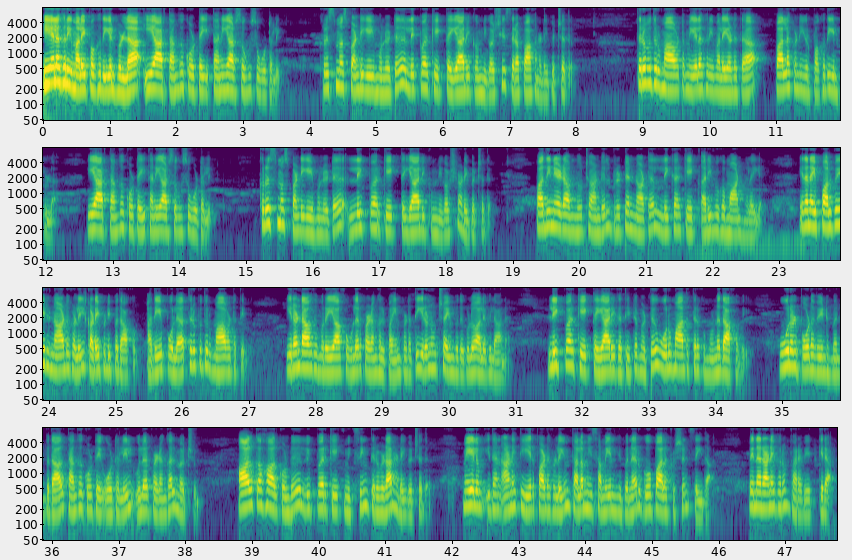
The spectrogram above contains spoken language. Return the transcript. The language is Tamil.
ஏலகிரி மலைப்பகுதியில் உள்ள ஏஆர் தங்கக்கோட்டை தனியார் சொகுசு ஓட்டலில் கிறிஸ்துமஸ் பண்டிகையை முன்னிட்டு லிக்வர் கேக் தயாரிக்கும் நிகழ்ச்சி சிறப்பாக நடைபெற்றது. திருப்பத்தூர் மாவட்டம் ஏலகிரி மலை அடுத்த பல்லக்கணியூர் பகுதியில் உள்ள ஏஆர் தங்கக்கோட்டை தனியார் சொகுசு ஓட்டலில் கிறிஸ்துமஸ் பண்டிகையை முன்னிட்டு லிக்வர் கேக் தயாரிக்கும் நிகழ்ச்சி நடைபெற்றது. பதினேழாம் நூற்றாண்டில் பிரிட்டன் நாட்டில் லிக்கர் கேக் அறிமுகமான நிலையில். இதனை பல்வேறு நாடுகளில் கடைபிடிப்பதாகும். அதேபோல திருப்பத்தூர் மாவட்டத்தில் இரண்டாவது முறையாக உலர் பழங்கள் பயன்படுத்தி இருநூற்றி ஐம்பது கிலோ அளவிலான லிக்வர் கேக் தயாரிக்க திட்டமிட்டு ஒரு மாதத்திற்கு முன்னதாகவே ஊரல் போட வேண்டும் என்பதால் தங்கக்கோட்டை ஓட்டலில் உலர் பழங்கள் மற்றும் ஆல்கஹால் கொண்டு லிக்வர் கேக் மிக்சிங் திருவிழா நடைபெற்றது. மேலும் இதன் அனைத்து ஏற்பாடுகளையும் தலைமை சமையல் நிபுணர் கோபாலகிருஷ்ணன் செய்தார். பின்னர் அனைவரும் வரவேற்கிறார்.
